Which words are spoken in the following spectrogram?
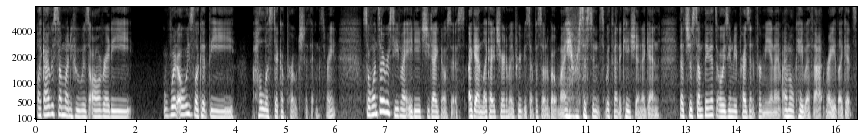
like I was someone who was already would always look at the holistic approach to things, right? So once I received my ADHD diagnosis, again, like I shared in my previous episode about my resistance with medication, again, that's just something that's always going to be present for me, and I'm, I'm okay with that, right? Like it's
